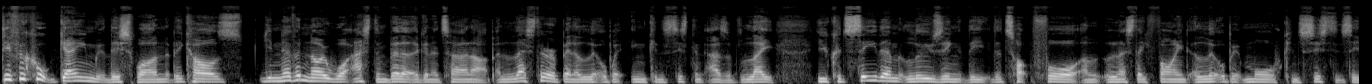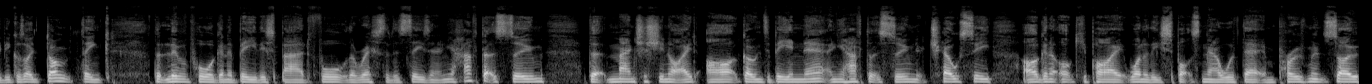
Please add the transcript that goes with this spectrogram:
difficult game this one because you never know what Aston Villa are going to turn up, unless they have been a little bit inconsistent as of late. You could see them losing the the top four unless they find a little bit more consistency. Because I don't think that Liverpool are going to be this bad for the rest of the season, and you have to assume that Manchester United are going to be in there, and you have to assume that Chelsea are going to occupy one of these spots now with their improvement. So,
